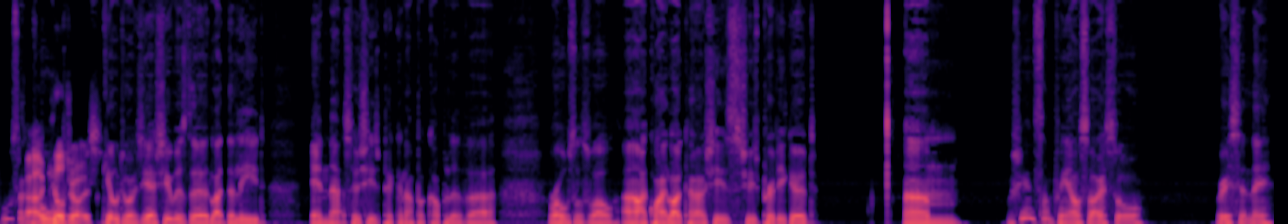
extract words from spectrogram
What was that Uh, called? Killjoys. Killjoys. Yeah, she was the like the lead in that, so she's picking up a couple of uh, roles as well. Uh, I quite like her. She's she's pretty good. Um, was she in something else that I saw recently?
